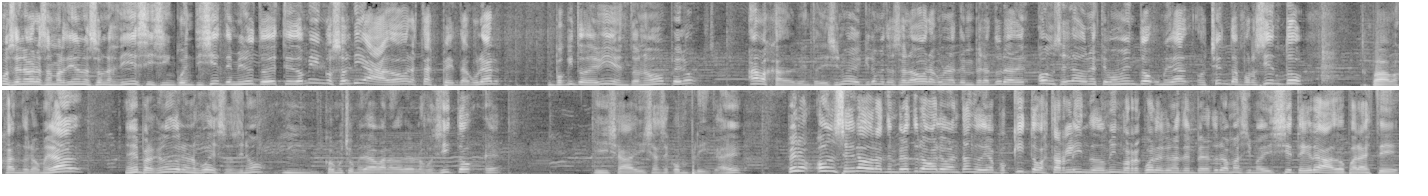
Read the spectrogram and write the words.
Seguimos en la hora San Martiniana, son las 10 y 57 minutos de este domingo soleado. Ahora está espectacular, un poquito de viento, ¿no? Pero ha bajado el viento, 19 kilómetros a la hora con una temperatura de 11 grados en este momento, humedad 80%. Va bajando la humedad eh, para que no duelen los huesos, si no, mm, con mucha humedad van a doler los huesitos eh, y ya, ahí ya se complica. Eh. Pero 11 grados la temperatura va levantando de a poquito, va a estar lindo domingo. Recuerde que una temperatura máxima de 17 grados para este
